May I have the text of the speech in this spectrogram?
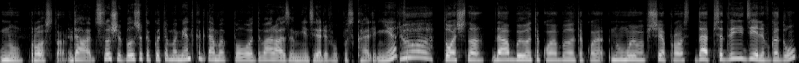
ну, просто. Да, слушай, был же какой-то момент, когда мы по два раза в неделю выпускали, нет? Точно, да, было такое, было такое. Ну, мы вообще просто... Да, 52 недели в году,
